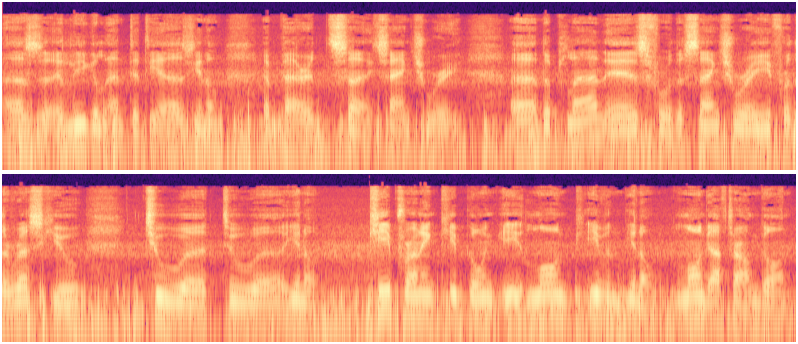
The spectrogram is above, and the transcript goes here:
as a legal entity, as you know, a parrot sanctuary. Uh, the plan is for the sanctuary, for the rescue, to uh, to uh, you know, keep running, keep going, long even you know, long after I'm gone.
